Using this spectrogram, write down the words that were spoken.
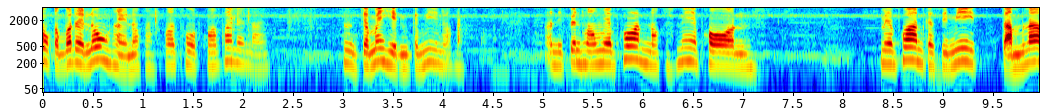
ษกับบ่ได้ลงให้เนาะค่ะขอโทษขออภัยหลายๆถึงจะไม่เห็นก็มีเนาะค่ะอันนี้เป็นของแม่พรเนาะค่ะแม่พรแม่พรกับสิมีตำเล่า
